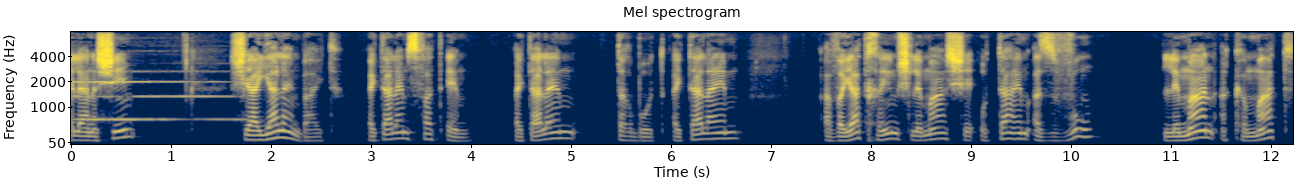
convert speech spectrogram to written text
אלה אנשים שהיה להם בית, הייתה להם שפת אם, הייתה להם תרבות, הייתה להם הוויית חיים שלמה שאותה הם עזבו למען הקמת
